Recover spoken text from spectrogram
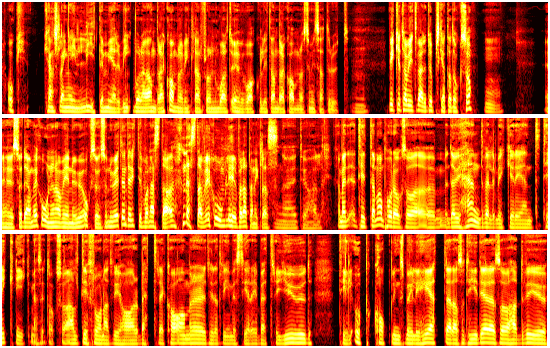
Och kan slänga in lite mer våra andra kameravinklar från vårt övervak och lite andra kameror som vi sätter ut. Mm. Vilket har blivit väldigt uppskattat också. Mm. Eh, Så den versionen har vi nu också. Så nu vet jag inte riktigt vad nästa, nästa version blir på detta Niklas. Nej, inte jag heller. Ja, men tittar man på det också, eh, det har ju hänt väldigt mycket rent teknikmässigt också. Allt ifrån att vi har bättre kameror till att vi investerar i bättre ljud, till uppkopplingsmöjligheter. Alltså tidigare så hade vi ju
